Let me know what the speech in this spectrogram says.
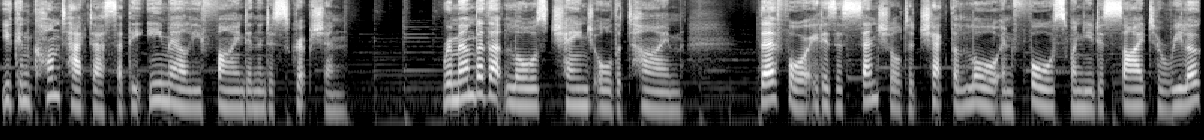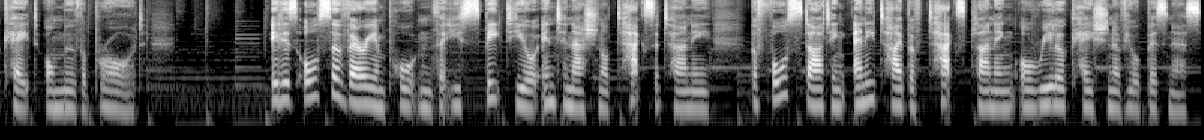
you can contact us at the email you find in the description. Remember that laws change all the time, therefore, it is essential to check the law in force when you decide to relocate or move abroad. It is also very important that you speak to your international tax attorney before starting any type of tax planning or relocation of your business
